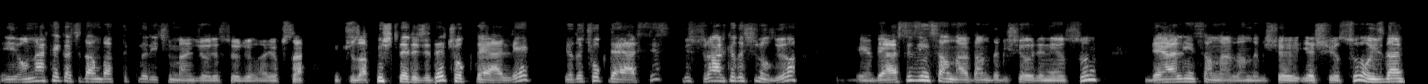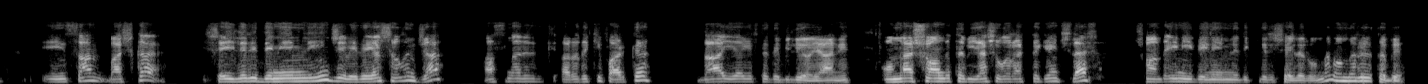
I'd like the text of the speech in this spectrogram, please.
e, onlar tek açıdan baktıkları için bence öyle söylüyorlar. Yoksa 360 derecede çok değerli ya da çok değersiz bir sürü arkadaşın oluyor. Yani değersiz insanlardan da bir şey öğreniyorsun. Değerli insanlardan da bir şey yaşıyorsun. O yüzden insan başka şeyleri deneyimleyince ve de yaş alınca aslında aradaki, aradaki farkı daha iyi ayırt edebiliyor. Yani onlar şu anda tabii yaş olarak da gençler şu anda en iyi deneyimledikleri şeyler onlar. Onları tabii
